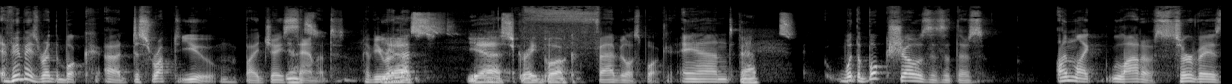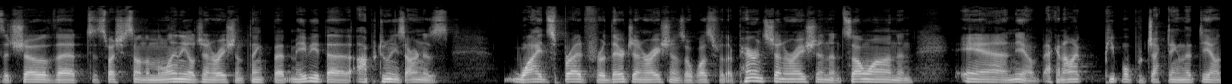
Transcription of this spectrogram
if anybody's read the book uh, "Disrupt You" by Jay yes. Samit, have you read yes. that? Yes, great book. Fabulous book. And Fabulous. what the book shows is that there's, unlike a lot of surveys that show that, especially some of the millennial generation, think that maybe the opportunities aren't as widespread for their generation as it was for their parents' generation, and so on. And and you know, economic people projecting that you know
